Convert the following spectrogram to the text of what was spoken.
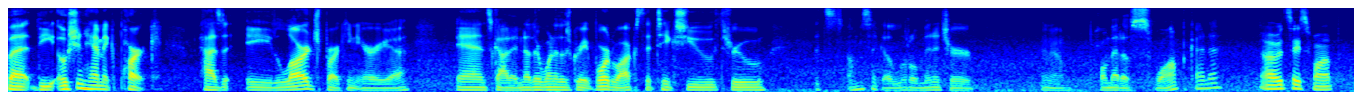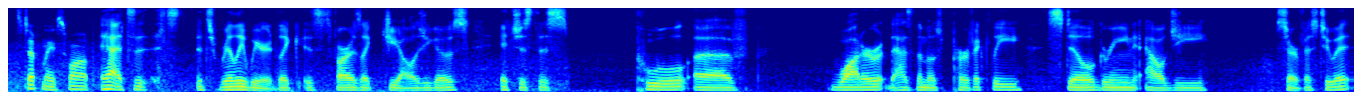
But the Ocean Hammock Park has a large parking area, and it's got another one of those great boardwalks that takes you through. It's almost like a little miniature, you know, palmetto swamp, kind of. I would say swamp. It's definitely a swamp. Yeah, it's it's it's really weird. Like as far as like geology goes, it's just this pool of water that has the most perfectly still green algae surface to it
